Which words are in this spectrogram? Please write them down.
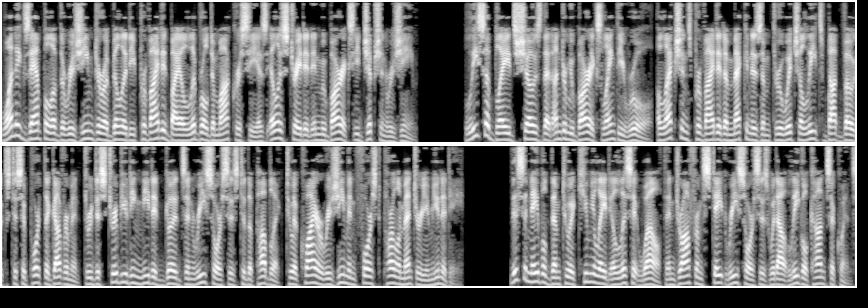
One example of the regime durability provided by illiberal democracy is illustrated in Mubarak's Egyptian regime. Lisa Blaydes shows that under Mubarak's lengthy rule, elections provided a mechanism through which elites bought votes to support the government through distributing needed goods and resources to the public to acquire regime-enforced parliamentary immunity. This enabled them to accumulate illicit wealth and draw from state resources without legal consequence.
